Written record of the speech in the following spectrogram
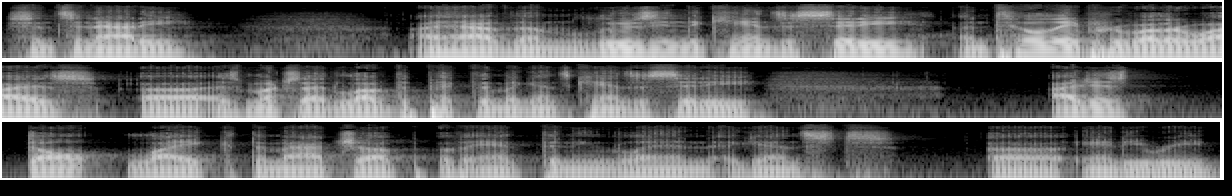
Cincinnati. I have them losing to Kansas City until they prove otherwise. Uh, as much as I'd love to pick them against Kansas City, I just don't like the matchup of Anthony Lynn against uh, Andy Reid.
